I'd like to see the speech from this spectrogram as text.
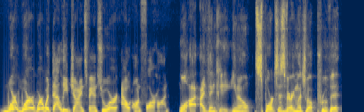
Where where where would that leave Giants fans who are out on Farhan? Well, I, I think you know, sports is very much about prove it.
